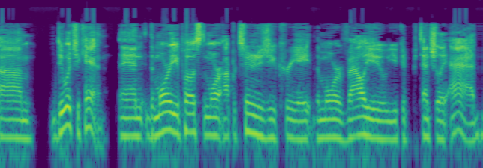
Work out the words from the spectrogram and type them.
um, do what you can. And the more you post, the more opportunities you create, the more value you could potentially add,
